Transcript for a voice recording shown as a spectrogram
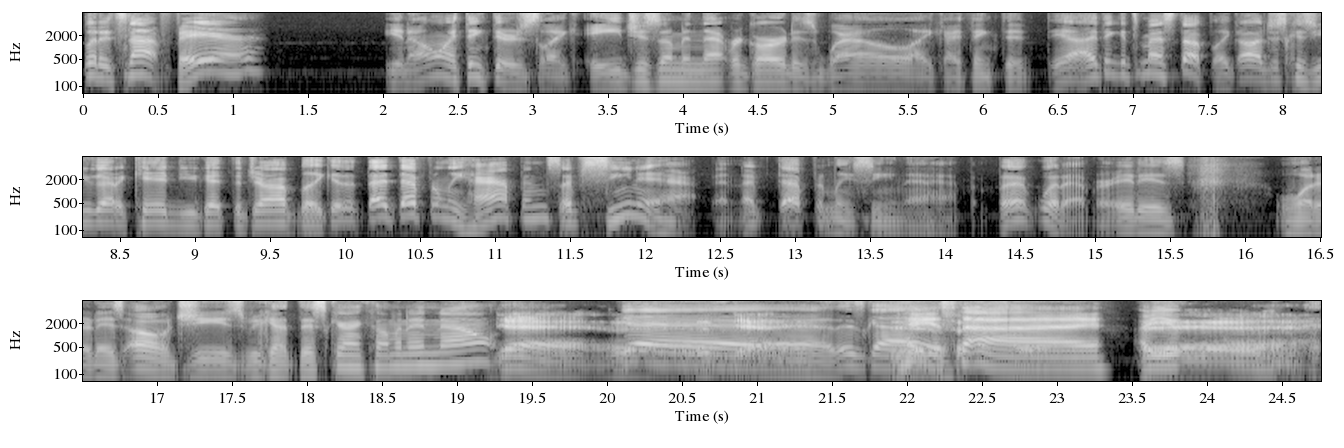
but it's not fair. You know, I think there's like ageism in that regard as well. Like, I think that, yeah, I think it's messed up. Like, oh, just because you got a kid, you get the job. Like, that definitely happens. I've seen it happen. I've definitely seen that happen. But whatever. It is what it is. Oh, geez, we got this guy coming in now. Yeah. Yeah, this guy. hey, it's Ty. Are you? Yeah.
